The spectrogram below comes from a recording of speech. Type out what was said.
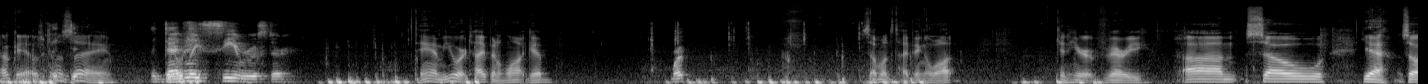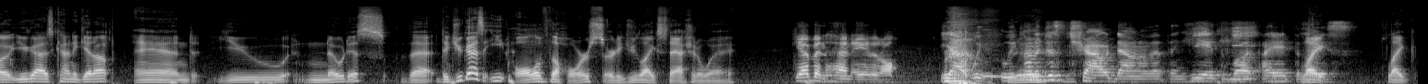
Okay, I was gonna The- say. the deadly sea rooster. Damn, you are typing a lot, Gib. What? Someone's typing a lot. Can hear it very. Um. So yeah. So you guys kind of get up and you notice that. Did you guys eat all of the horse, or did you like stash it away? Geb and Hen ate it all. Yeah, we, we kind of just chowed down on that thing. He ate the butt, I ate the Like- face. Like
